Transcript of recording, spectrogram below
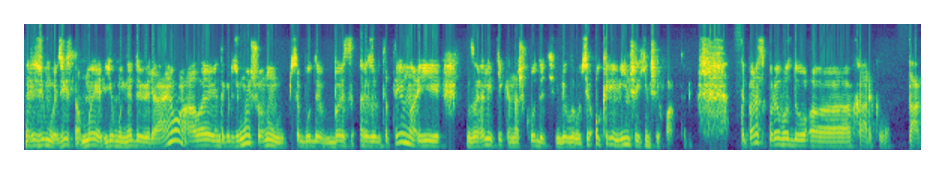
резюмує. Звісно, ми йому не довіряємо, але він так резюмує, що ну це буде безрезультативно і взагалі тільки нашкодить Білорусі, окрім інших інших факторів. Тепер з приводу е, Харкова. Так,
